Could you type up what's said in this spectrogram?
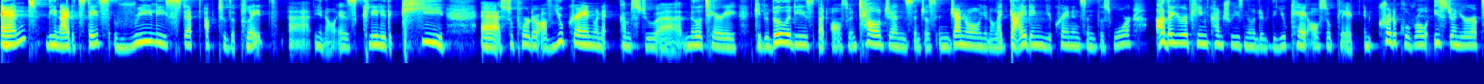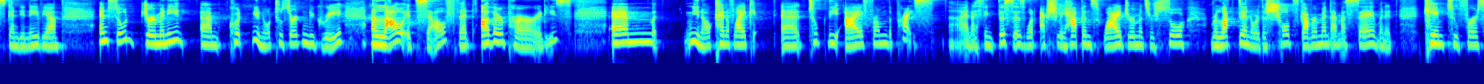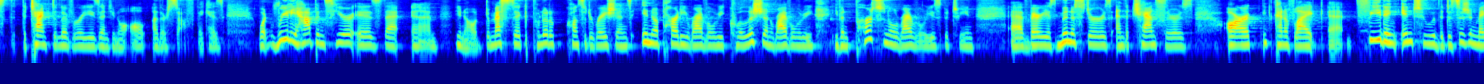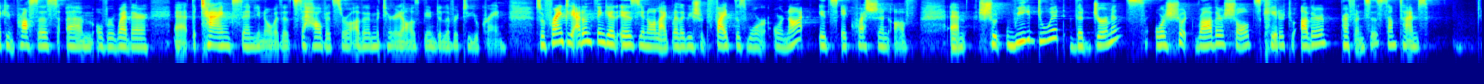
and the United States really stepped up to the plate uh, you know, is clearly the key uh, supporter of Ukraine when it comes to military capabilities, but also intelligence and just in general, you know, like guiding Ukrainians in this war. Other European countries, notably the UK, also play a critical role. Eastern Europe, Scandinavia, and so Germany um, could, you know, to a certain degree, allow itself that other priorities, um, you know, kind of like uh, took the eye from the price. Uh, and I think this is what actually happens why Germans are so reluctant, or the Scholz government, I must say, when it came to first the tank deliveries and you know all other stuff. Because what really happens here is that um, you know domestic political considerations, inner party rivalry, coalition rivalry, even personal rivalries between uh, various ministers and the chancellors are kind of like uh, feeding into the decision-making process um, over whether uh, the tanks and you know whether it's the howitzer or other material is being delivered to Ukraine. So frankly, I don't think it is you know like whether we should fight this war or not. It's a question of um, should we do it, the Germans, or should rather Scholz cater to other preferences, sometimes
